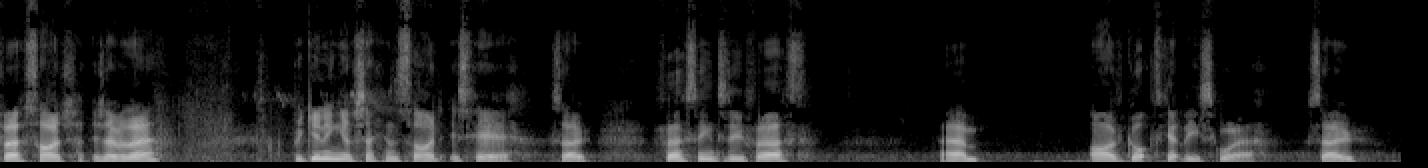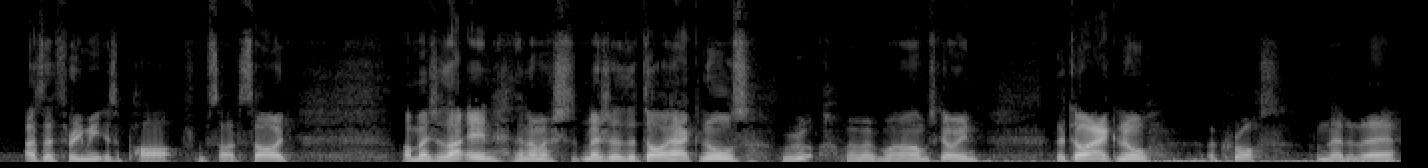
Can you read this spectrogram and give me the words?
First side is over there beginning of second side is here. So first thing to do first, um, I've got to get these square. So as they're three meters apart from side to side, I'll measure that in, then I measure the diagonals, where my arm's going, the diagonal across from there to there,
